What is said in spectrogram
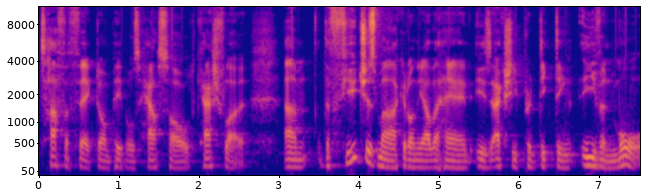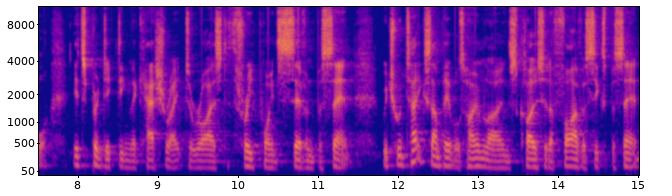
tough effect on people's household cash flow. Um, the futures market, on the other hand, is actually predicting even more. It's predicting the cash rate to rise to 3.7%, which would take some people's home loans closer to 5 or 6%.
